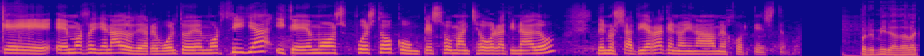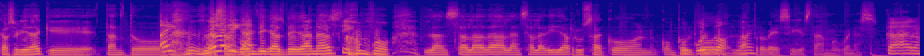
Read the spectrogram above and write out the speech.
que hemos rellenado de revuelto de morcilla y que hemos puesto con queso manchego gratinado de nuestra tierra, que no hay nada mejor que esto. Pero mira, da la casualidad que tanto las albóndigas veganas como la ensalada, la ensaladilla rusa con, con, pulpo, las probé, sí, estaban muy buenas. Claro,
